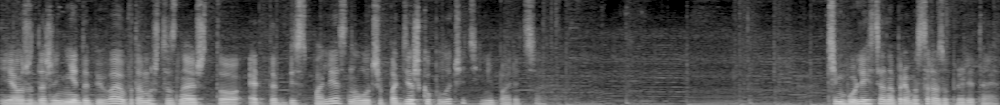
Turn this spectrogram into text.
Я уже даже не добиваю, потому что знаю, что это бесполезно, лучше поддержку получить и не париться. Тем более, если она прямо сразу прилетает.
